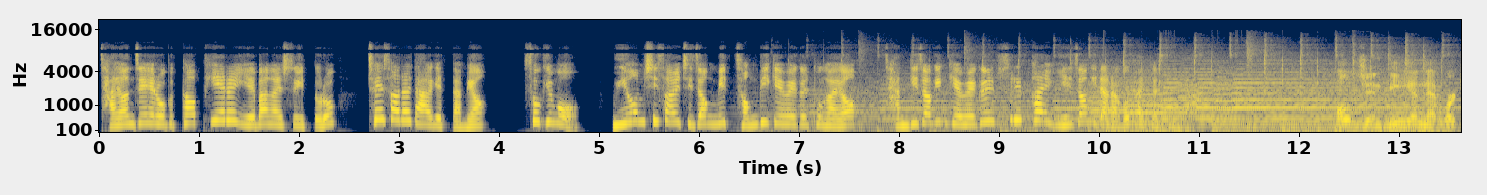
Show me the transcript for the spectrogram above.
자연재해로부터 피해를 예방할 수 있도록 최선을 다하겠다며 소규모 위험시설 지정 및 정비 계획을 통하여 장기적인 계획을 수립할 예정이다라고 밝혔습니다. Ulgin Media Network.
